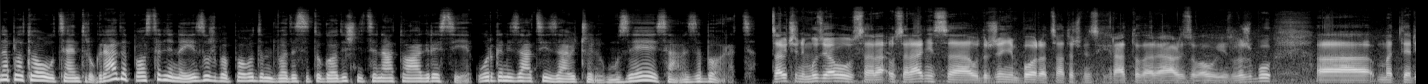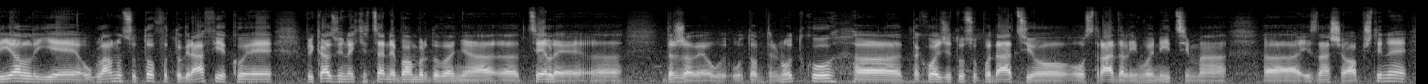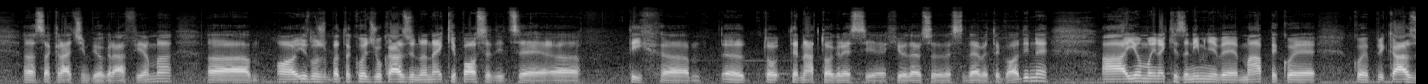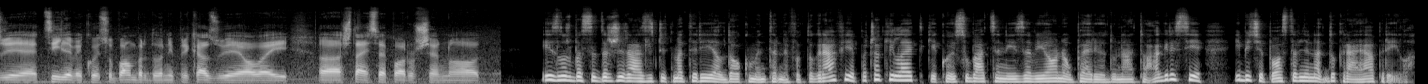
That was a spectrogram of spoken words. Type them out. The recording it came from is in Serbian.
Na platovu u centru grada postavljena je izložba povodom 20-godišnjice NATO agresije u organizaciji Zavičajnog muzeja i Saveza boraca. Zavičajni muzej ovo u saradnji sa Udruženjem boraca otačbinskih ratova realizovao ovu izložbu. Materijal je, uglavnom su to fotografije koje prikazuju neke scene bombardovanja cele države u, u tom trenutku. Takođe tu su podaci o, o stradalim vojnicima iz naše opštine sa kraćim biografijama. Izložba takođe ukazuje na neke posledice a, tih, to, te NATO agresije 1999. godine, a imamo i neke zanimljive mape koje, koje prikazuje ciljeve koje su bombardovani, prikazuje ovaj, šta je sve porušeno, Izložba sadrži različit materijal, dokumentarne fotografije, pa čak i letke koje su bacane iz aviona u periodu NATO agresije i biće postavljena do kraja aprila.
